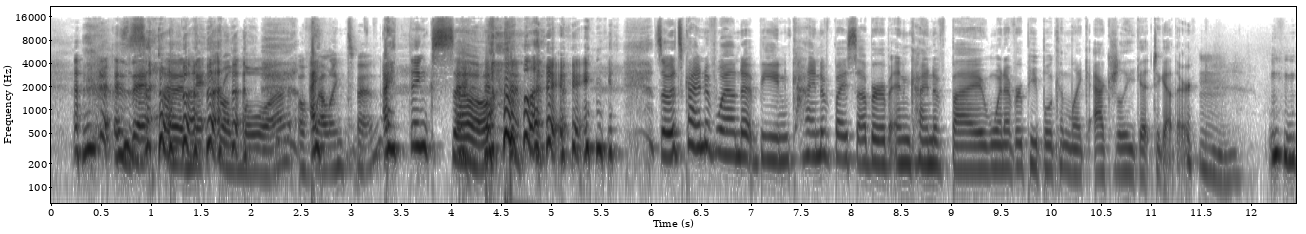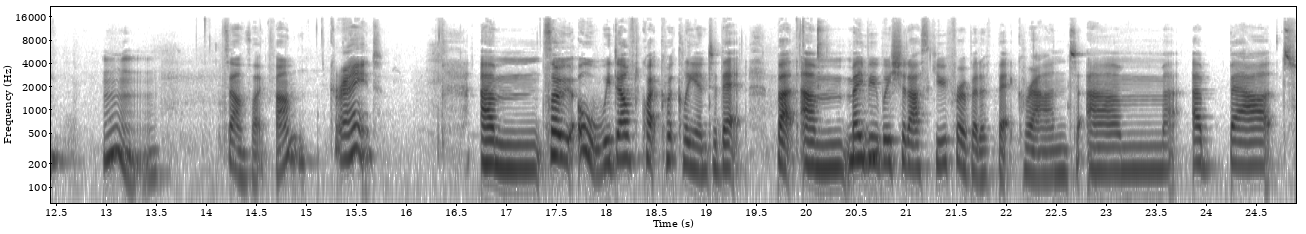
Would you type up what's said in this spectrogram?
Is that a natural law of Wellington? I think so. Like, so it's kind of wound up being kind of by suburb and kind of by whenever people can like actually get together. Mm. Mm-hmm. Mm. Sounds like fun. Great. Um, so, oh, we delved quite quickly into that, but um, maybe we should ask you for a bit of background um, about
